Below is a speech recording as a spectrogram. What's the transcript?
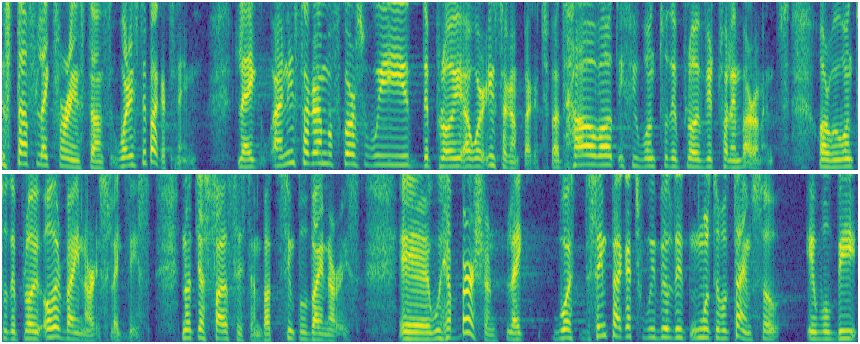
Stuff like, for instance, what is the package name? Like on Instagram, of course, we deploy our Instagram package. But how about if you want to deploy virtual environments? Or we want to deploy other binaries like this? Not just file system, but simple binaries. Uh, we have version, like the same package, we build it multiple times. So it will be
